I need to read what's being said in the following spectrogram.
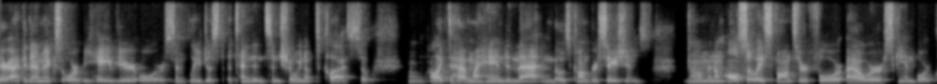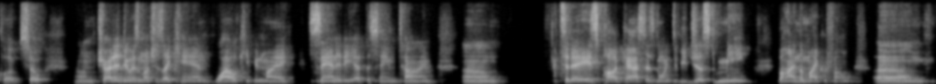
their academics or behavior or simply just attendance and showing up to class. So um, I like to have my hand in that and those conversations. Um, and I'm also a sponsor for our ski and board club. So um, try to do as much as I can while keeping my sanity at the same time. Um, today's podcast is going to be just me behind the microphone. Um,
